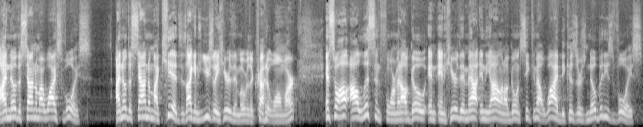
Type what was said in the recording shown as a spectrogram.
I know the sound of my wife's voice. I know the sound of my kids, as I can usually hear them over the crowd at Walmart. And so I'll, I'll, listen for them and I'll go and, and hear them out in the aisle and I'll go and seek them out. Why? Because there's nobody's voice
